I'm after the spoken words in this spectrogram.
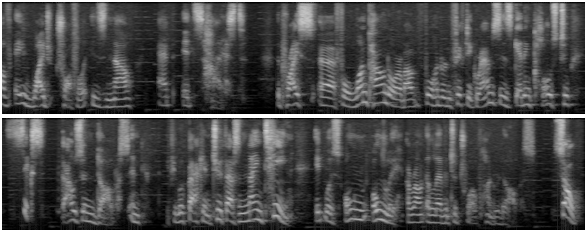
of a white truffle is now at its highest. The price uh, for one pound or about 450 grams is getting close to $6,000. And if you look back in 2019, it was on, only around 11 to 1200 dollars. So,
